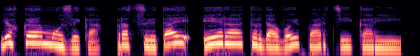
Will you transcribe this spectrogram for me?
Легкая музыка. Процветай эра трудовой партии Кореи.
